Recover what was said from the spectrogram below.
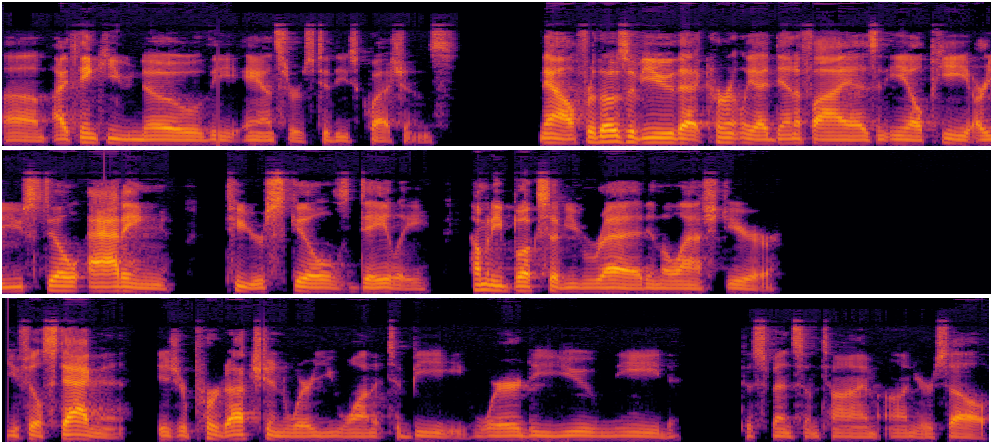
Um, I think you know the answers to these questions. Now, for those of you that currently identify as an ELP, are you still adding to your skills daily? How many books have you read in the last year? You feel stagnant. Is your production where you want it to be? Where do you need to spend some time on yourself?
